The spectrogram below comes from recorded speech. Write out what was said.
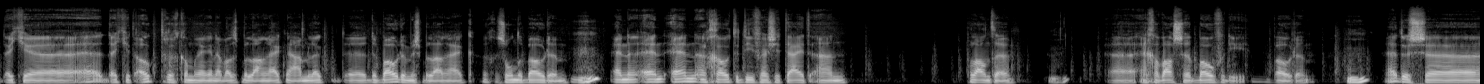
dat je, eh, dat je het ook terug kan brengen naar wat is belangrijk, namelijk de, de bodem is belangrijk, een gezonde bodem. Mhm. En, en, en een grote diversiteit aan planten eh, en gewassen boven die bodem. Mhm. Hè, dus, eh,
